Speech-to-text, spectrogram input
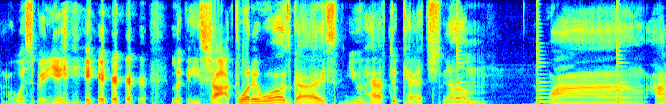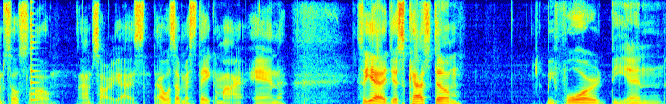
I'm gonna whisper in your ear. Look, he's shocked. What it was, guys. You have to catch them. Wow. I'm so slow. I'm sorry, guys. That was a mistake of mine. And so yeah, just catch them before the end.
